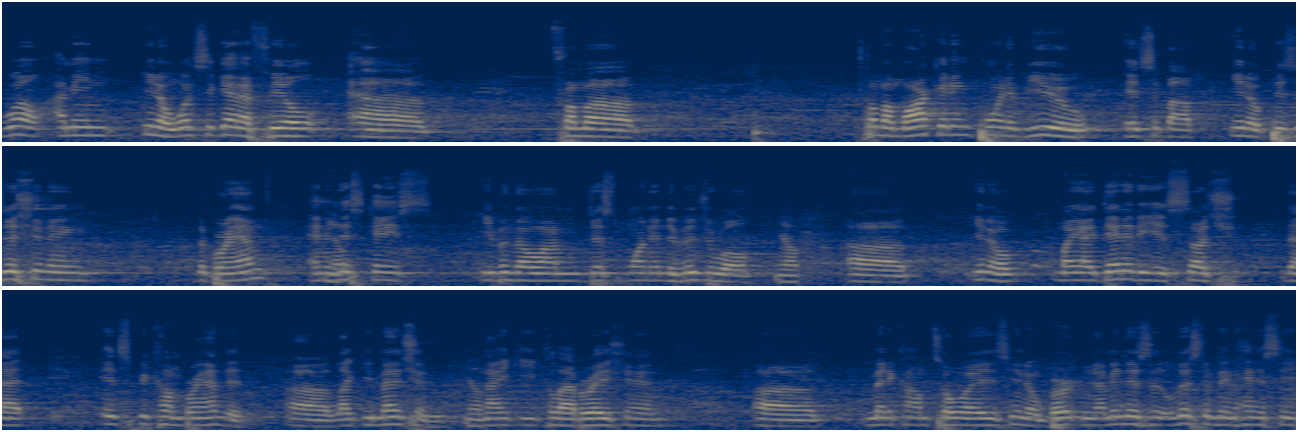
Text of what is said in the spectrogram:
Well, I mean, you know, once again, I feel uh, from a from a marketing point of view, it's about you know positioning the brand, and in Yep. this case, even though I'm just one individual, Yep. uh, you know, my identity is such that it's become branded. Uh, like you mentioned, Yep. Nike collaboration, uh, Medicom toys, you know, Burton. I mean, there's a list of them, Hennessy.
